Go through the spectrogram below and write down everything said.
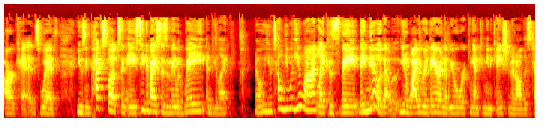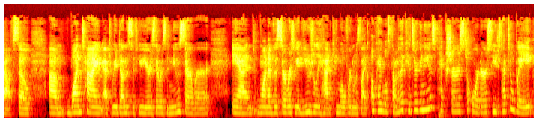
our kids, with using PECS books and AAC devices. And they would wait and be like, no you tell me what you want. Like because they they knew that you know why we were there and that we were working on communication and all this stuff. So um, one time after we had done this a few years there was a new server and one of the servers we had usually had came over and was like okay well some of the kids are going to use pictures to order so you just have to wait.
